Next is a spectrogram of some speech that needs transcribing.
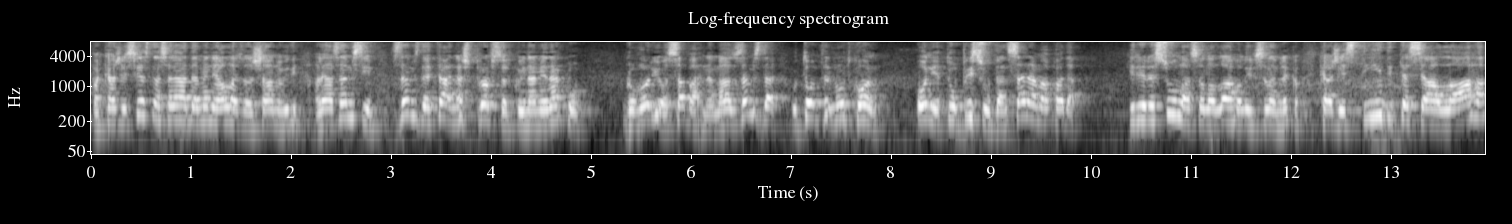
Pa kaže, svjesna se nada, mene Allah Želšanu vidi, ali ja zamislim, znam da je taj naš profesor koji nam je onako govorio o sabah namazu, znam da u tom trenutku on, on je tu prisutan sa nama, pa da, Jer je Resulullah sallallahu alaihi sallam rekao, kaže, stidite se Allaha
